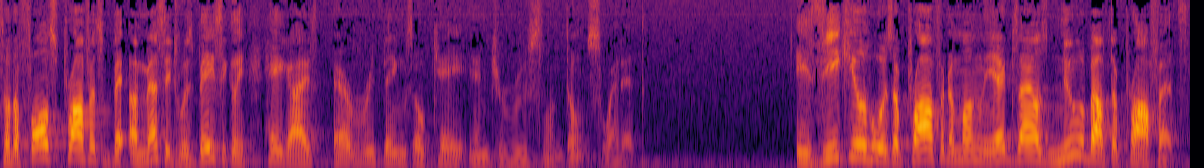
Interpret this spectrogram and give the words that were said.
So the false prophet's uh, message was basically hey, guys, everything's okay in Jerusalem. Don't sweat it. Ezekiel, who was a prophet among the exiles, knew about the prophets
